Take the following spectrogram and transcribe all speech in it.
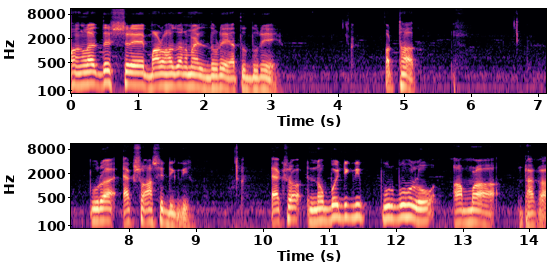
বাংলাদেশ বারো হাজার মাইল দূরে, এত দূরে, অর্থাৎ পুরা একশো আশি ডিগ্রি। একশো নব্বই ডিগ্রি পূর্ব হলো আমরা ঢাকা,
